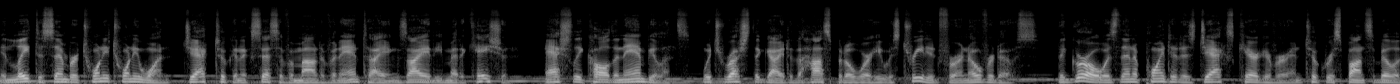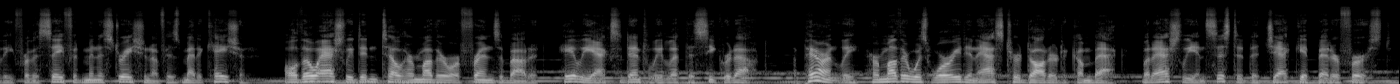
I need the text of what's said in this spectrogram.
In late December 2021, Jack took an excessive amount of an anti-anxiety medication. Ashley called an ambulance, which rushed the guy to the hospital where he was treated for an overdose. The girl was then appointed as Jack's caregiver and took responsibility for the safe administration of his medication. Although Ashley didn't tell her mother or friends about it, Haley accidentally let the secret out. Apparently, her mother was worried and asked her daughter to come back, but Ashley insisted that Jack get better first.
